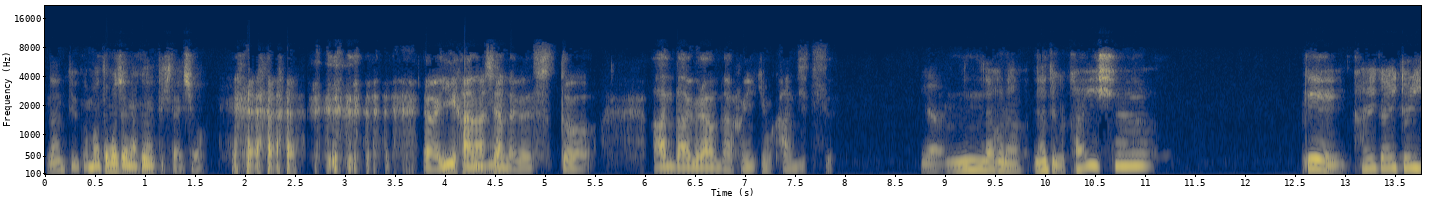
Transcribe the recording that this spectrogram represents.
なんていうか、まともじゃなくなってきたでしょ？だからいい話なんだけど、ちょっと、アンダーグラウンドな雰囲気も感じつつ。いや、んだから、なんていうか、会社で海外取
